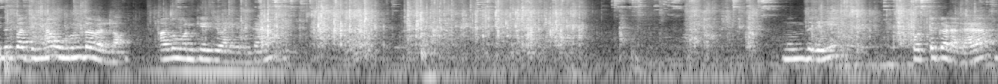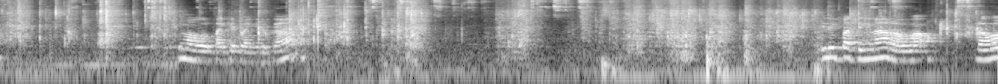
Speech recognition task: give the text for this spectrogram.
இது பார்த்தீங்கன்னா உருண்டை வெல்லம். அது ஒன் கேஜி வாங்கியிருக்கேன். முந்திரி பொட்டுக்கடலை சும்மா ஒரு பாக்கெட் வாங்கியிருக்கேன். இது பார்த்தீங்கன்னா ரவா. ரவா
